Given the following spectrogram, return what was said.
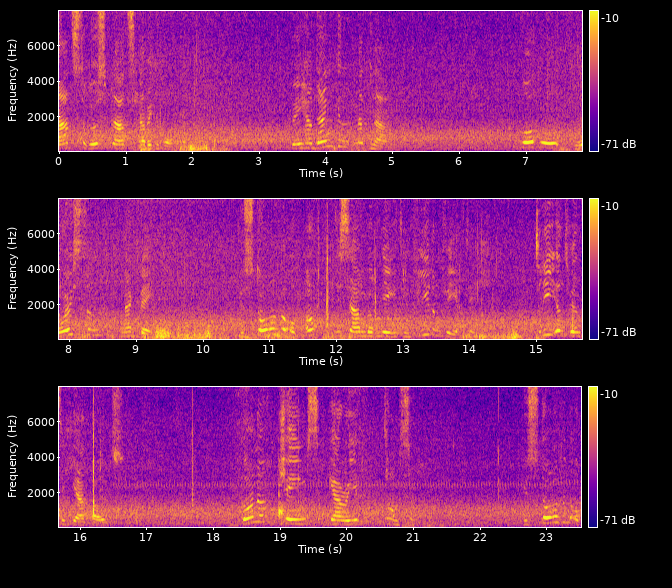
laatste rustplaats hebben gevonden. Wij herdenken met name Corporal Royston McBain, gestorven op 8 december 1944, 23 jaar oud. Gunner James Gary Thompson, gestorven op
